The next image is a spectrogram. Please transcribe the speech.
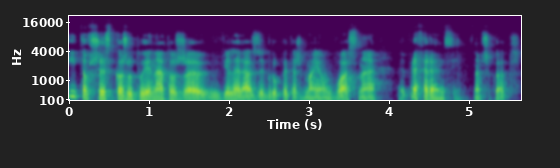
I to wszystko rzutuje na to, że wiele razy grupy też mają własne preferencje. Na przykład,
